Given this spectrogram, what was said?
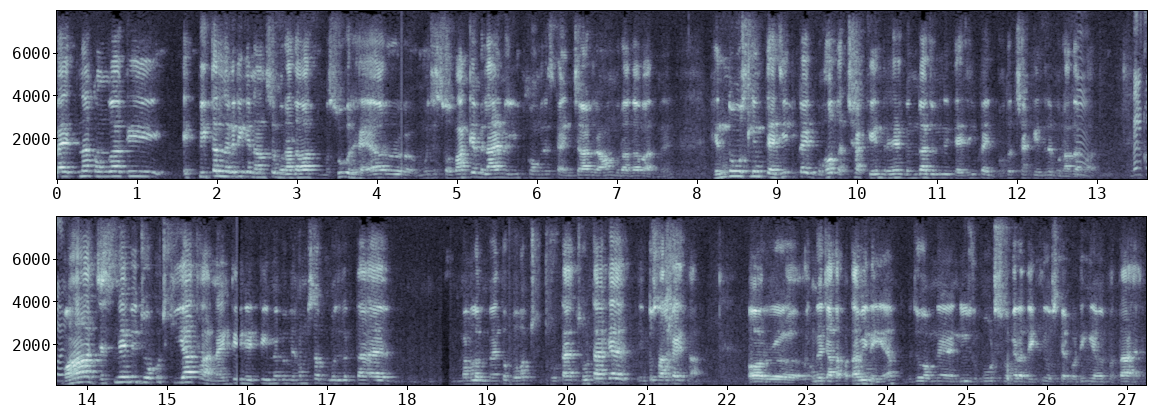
मैं इतना कहूँगा कि एक पीतल नगरी के नाम से मुरादाबाद मशहूर है और मुझे सौभाग्य मिला है मैं यूथ कांग्रेस का इंचार्ज रहा हूँ मुरादाबाद में। हिंदू मुस्लिम तहजीब का एक बहुत अच्छा केंद्र है गंगा जमुनी तहजीब का एक बहुत अच्छा केंद्र है मुरादाबाद। हम्म, वहाँ जिसने भी जो कुछ किया था 1980 में क्योंकि हम सब मुझे लगता है मतलब मैं तो बहुत छोटा छोटा क्या एक दो साल का ही था। और हमें ज़्यादा पता भी नहीं है। जो हमने न्यूज़ रिपोर्ट्स वगैरह देखी उसके अकॉर्डिंग हमें पता है।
